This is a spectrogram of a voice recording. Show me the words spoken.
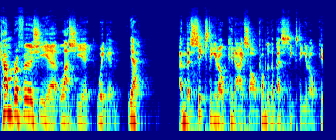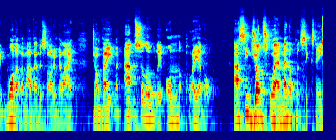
Canberra first year, last year Wigan. Yeah, And the 16 year old kid I saw, probably the best 16 year old kid, one of them I've ever saw in my life, John Bateman, absolutely unplayable. I've seen John Square men up at 16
